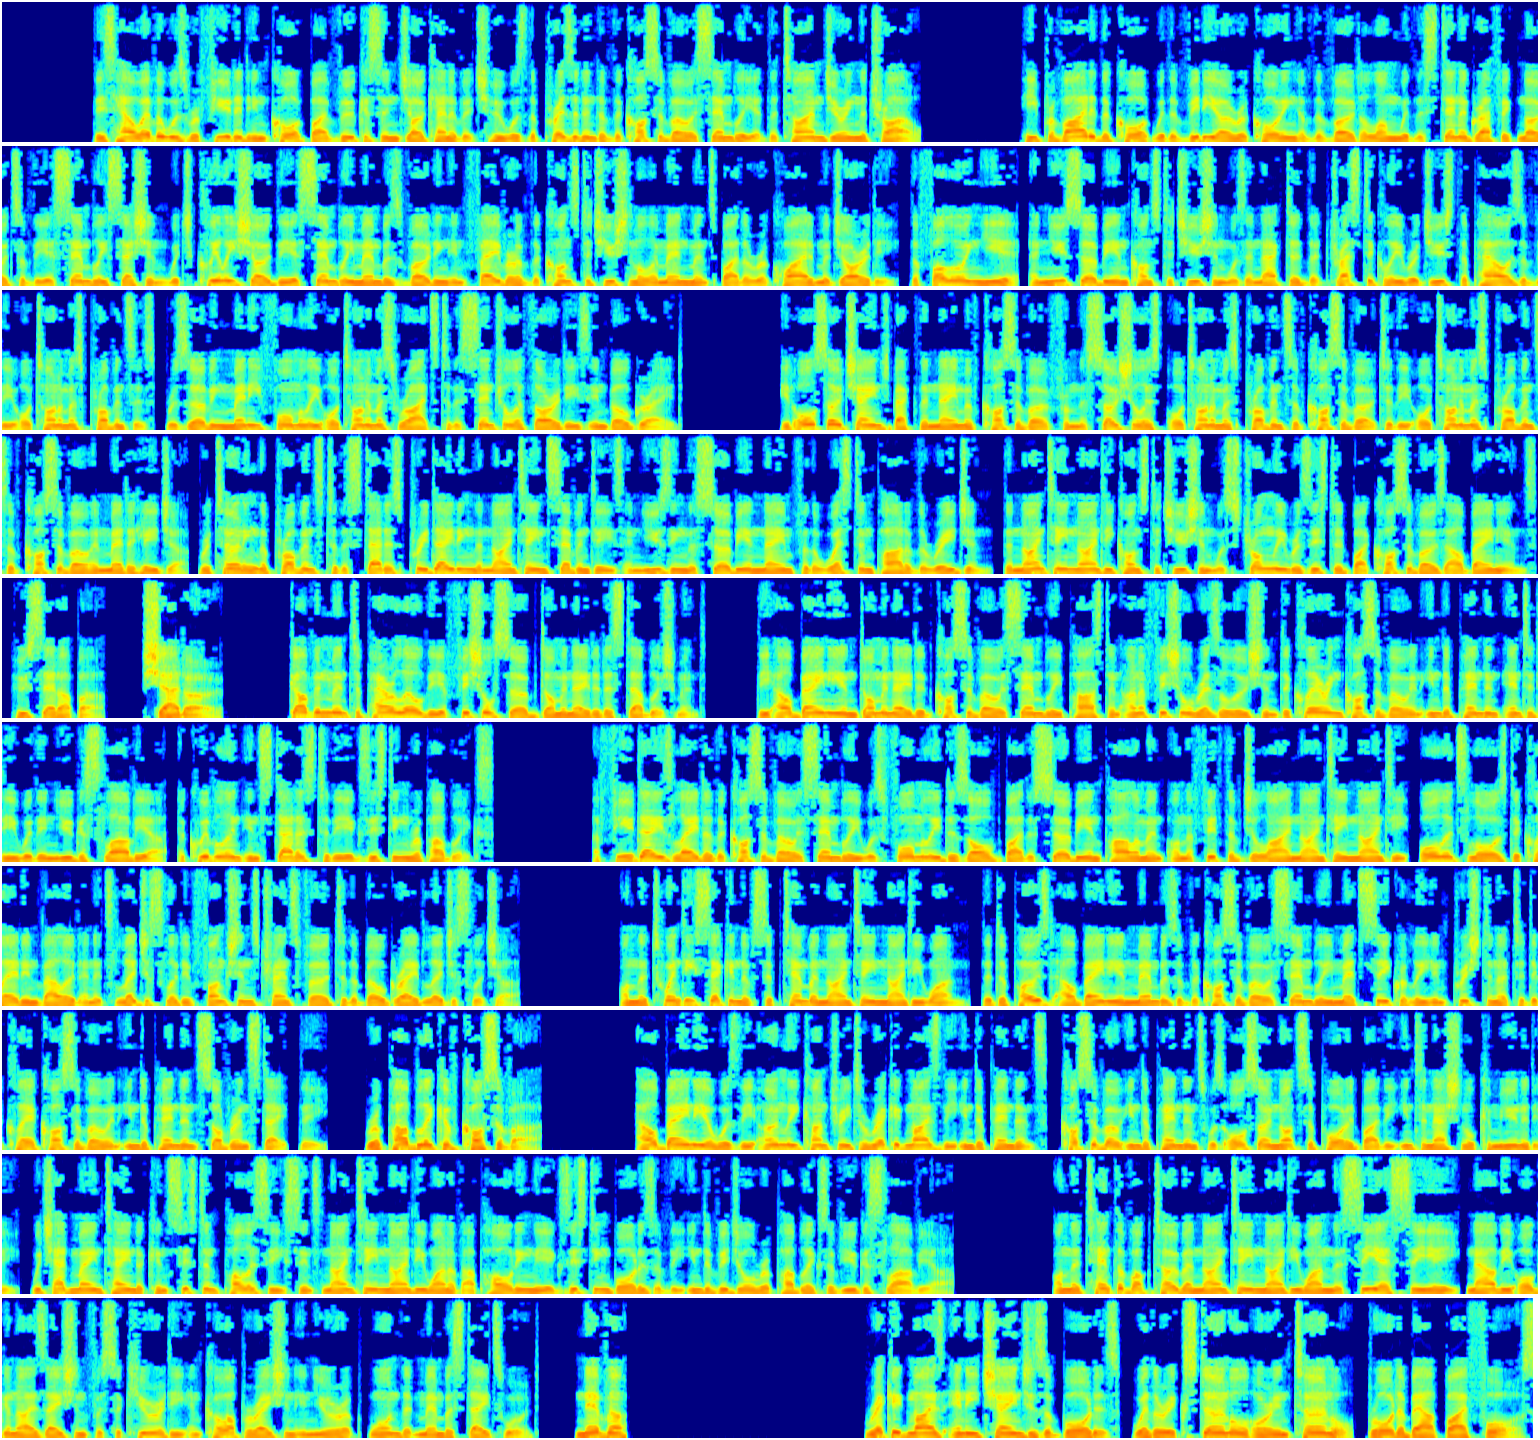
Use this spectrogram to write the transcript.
This however was refuted in court by Vukasin Jokanovic who was the president of the Kosovo Assembly at the time during the trial. He provided the court with a video recording of the vote along with the stenographic notes of the Assembly session which clearly showed the Assembly members voting in favor of the constitutional amendments by the required majority. The following year, a new Serbian constitution was enacted that drastically reduced the powers of the autonomous provinces, reserving many formerly autonomous rights to the central authorities in Belgrade. It also changed back the name of Kosovo from the Socialist Autonomous Province of Kosovo to the Autonomous Province of Kosovo and Metohija, returning the province to the status predating the 1970s and using the Serbian name for the western part of the region. The 1990 constitution was strongly resisted by Kosovo's Albanians, who set up a shadow government to parallel the official Serb-dominated establishment. The Albanian-dominated Kosovo Assembly passed an unofficial resolution declaring Kosovo an independent entity within Yugoslavia, equivalent in status to the existing republics. A few days later the Kosovo Assembly was formally dissolved by the Serbian parliament on 5 July 1990, all its laws declared invalid and its legislative functions transferred to the Belgrade legislature. On the 22nd of September 1991, the deposed Albanian members of the Kosovo Assembly met secretly in Pristina to declare Kosovo an independent sovereign state, the Republic of Kosovo. Albania was the only country to recognize the independence. Kosovo independence was also not supported by the international community, which had maintained a consistent policy since 1991 of upholding the existing borders of the individual republics of Yugoslavia. On 10 October 1991 the CSCE now the Organization for Security and Cooperation in Europe warned that member states would never recognize any changes of borders, whether external or internal, brought about by force."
